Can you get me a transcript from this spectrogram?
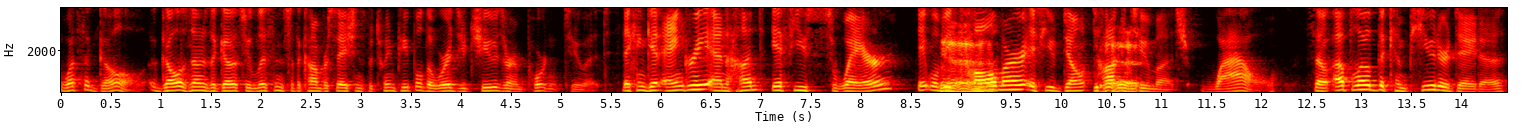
What's a gull? A gull is known as a ghost who listens to the conversations between people. The words you choose are important to it. They can get angry and hunt if you swear. It will be calmer if you don't talk too much. Wow. So upload the computer data,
